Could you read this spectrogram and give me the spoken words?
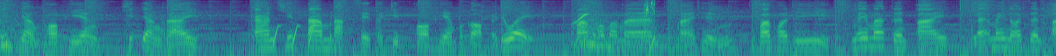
คิดอย่างพอเพียง คิดอย่างไร การคิดตามหลักเศรษฐกิจพอเพียงประกอบไปด้วยความพอประมาณ หมายถึง ความพอดีไม่มากเกินไป และไม่น้อยเกินไป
